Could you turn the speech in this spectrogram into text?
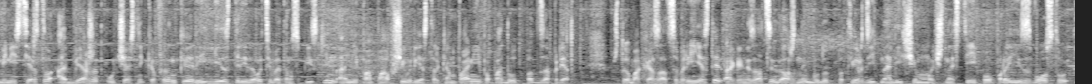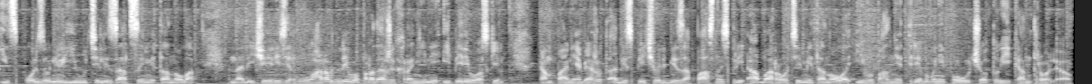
Министерство обяжет участников рынка регистрировать в этом списке, а не попавшие в реестр компании попадут под запрет. Чтобы оказаться в реестре, организации должны будут подтвердить наличие мощностей по производству, использованию и утилизации метанола, наличие резервуаров для его продажи, хранения и перевозки. Компании обяжут обеспечивать безопасность при обороте метанола и выполнять требования по учету и контролю.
